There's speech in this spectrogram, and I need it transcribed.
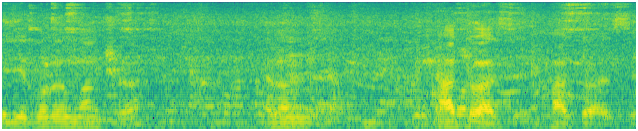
এই যে গরুর মাংস এবং ভাতও আছে ভাতও আছে।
